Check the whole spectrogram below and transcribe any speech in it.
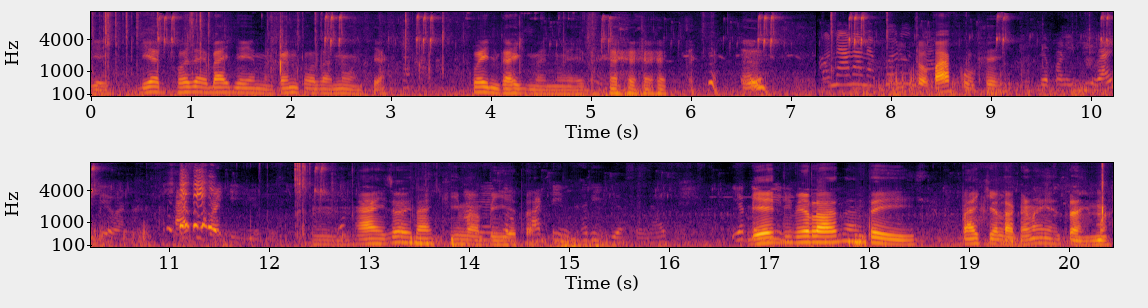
જે બે ફોજાય બાજા એમાં કંટ્રોલર ન છે. કોઈને ભાગમાં ન આવ્યા તો પાકું છે હા જોઈ નાખીમાં તો હતા બે દી પેલા હતા ને તે પાકેલા ઘણા હતા એમાં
